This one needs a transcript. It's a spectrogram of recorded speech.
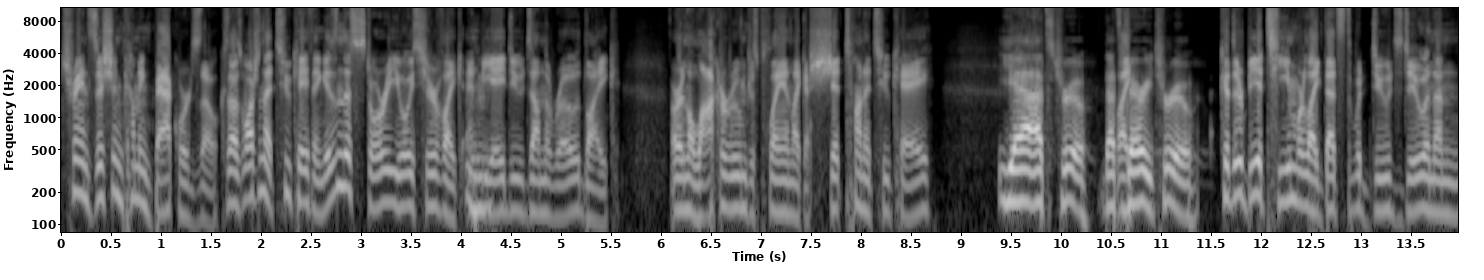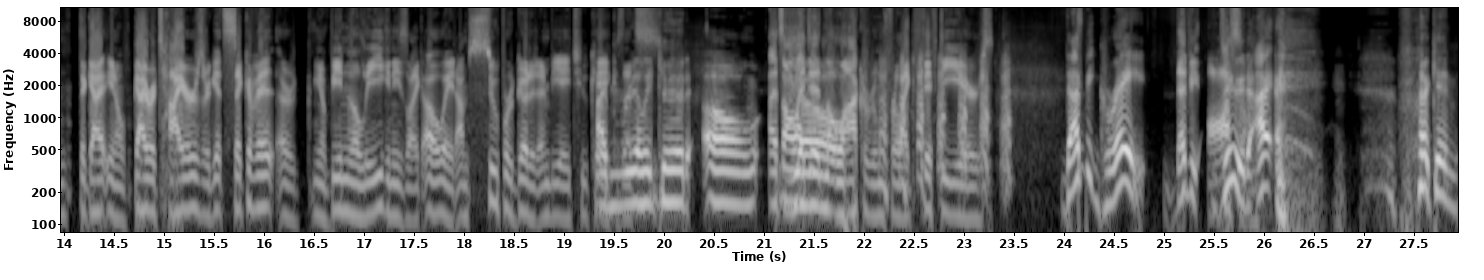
transition coming backwards though because i was watching that 2k thing isn't this story you always hear of like Mhm. nba dudes on the road like or in the locker room just playing like a shit ton of 2k yeah, that's true. That's Like- very true. could there be a team where like that's what dudes do and then the guy you know guy retires or gets sick of it or you know being in the league and he's like oh wait i'm super good at nba 2k I'm really good. Oh, that's all i did in the locker room for like 50 years That'd be great. that'd be awesome Dude, I fucking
